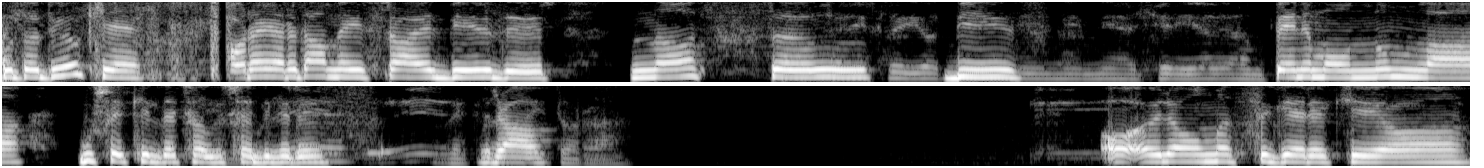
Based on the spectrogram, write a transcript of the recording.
Bu da diyor ki Tora Yaradan ve İsrail birdir. Nasıl biz benim onunla bu şekilde çalışabiliriz? Rab. O öyle olması gerekiyor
